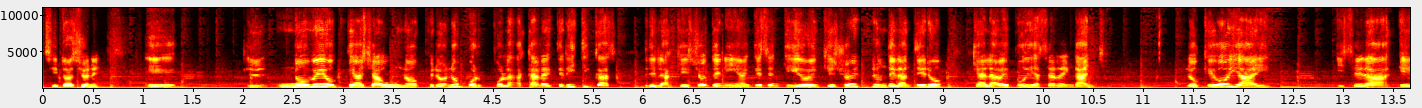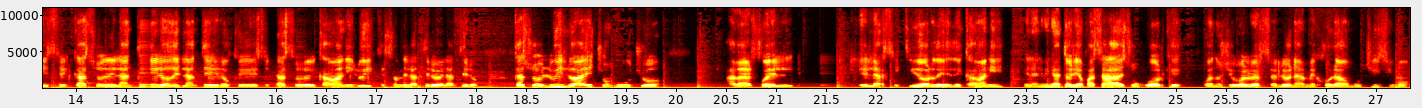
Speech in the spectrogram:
situaciones. Eh, no veo que haya uno, pero no por, por las características de las que yo tenía. ¿En qué sentido? En que yo era un delantero que a la vez podía ser de enganche. Lo que hoy hay y se da es el caso de delantero, delantero, que es el caso de Cavani y Luis, que son delantero, delantero. El caso de Luis lo ha hecho mucho. A ver, fue el, asistidor de, de, Cavani en la eliminatoria pasada. Es un jugador que cuando llegó al Barcelona ha mejorado muchísimo.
